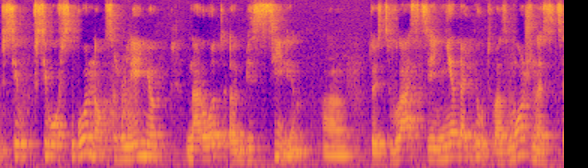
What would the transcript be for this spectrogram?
всего-всего, но, к сожалению, народ э, бессилен. То есть власти не дают возможность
